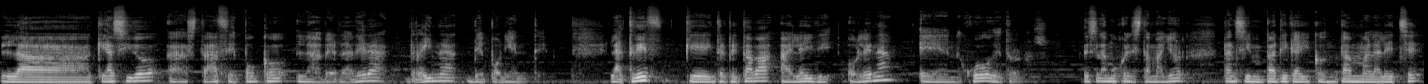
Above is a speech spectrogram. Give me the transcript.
la que ha sido hasta hace poco la verdadera reina de Poniente, la actriz que interpretaba a Lady Olena en Juego de Tronos. Es la mujer esta mayor, tan simpática y con tan mala leche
